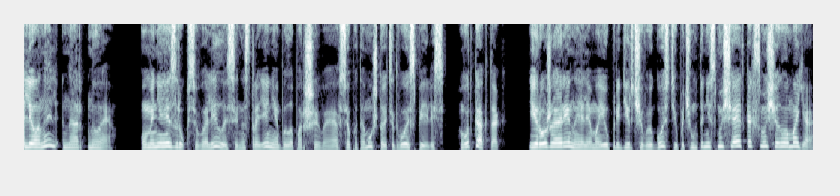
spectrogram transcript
Леонель Нар-Ноэ. У меня из рук все валилось, и настроение было паршивое, а все потому, что эти двое спелись. Вот как так? И рожа Аринеля, мою придирчивую гостью, почему-то не смущает, как смущала моя.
